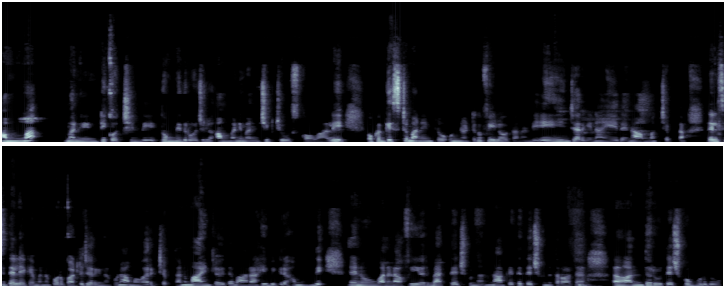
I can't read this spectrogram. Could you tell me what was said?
అమ్మ మన ఇంటికి వచ్చింది తొమ్మిది రోజులు అమ్మని మంచిగా చూసుకోవాలి. ఒక గెస్ట్ మన ఇంట్లో ఉన్నట్టుగా ఫీల్ అవుతానండి. ఏం జరిగినా ఏదైనా అమ్మకి చెప్తా. తెలిసి తెలియక ఏమైనా పొరపాట్లు జరిగినా కూడా అమ్మవారికి చెప్తాను. మా ఇంట్లో అయితే వారాహి విగ్రహం ఉంది. నేను one and half year back తెచ్చుకున్నాను. నాకైతే తెచ్చుకున్న తర్వాత అందరూ తెచ్చుకోకూడదు.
